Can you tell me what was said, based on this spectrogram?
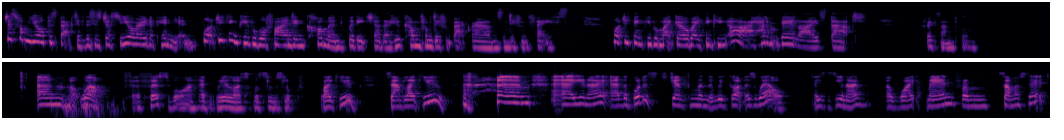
Just from your perspective, this is just your own opinion. What do you think people will find in common with each other who come from different backgrounds and different faiths? What do you think people might go away thinking, oh, I hadn't realised that, for example? Um, well, first of all, I hadn't realised Muslims look like you, sound like you. um, uh, you know, uh, the Buddhist gentleman that we've got as well is you know a white man from Somerset.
